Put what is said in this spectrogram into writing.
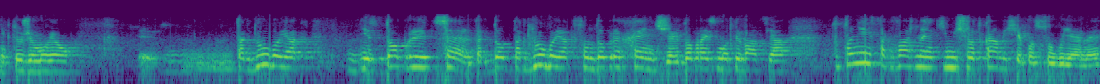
Niektórzy mówią, y, tak długo jak jest dobry cel, tak, do, tak długo jak są dobre chęci, jak dobra jest motywacja, to to nie jest tak ważne, jakimi środkami się posługujemy,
